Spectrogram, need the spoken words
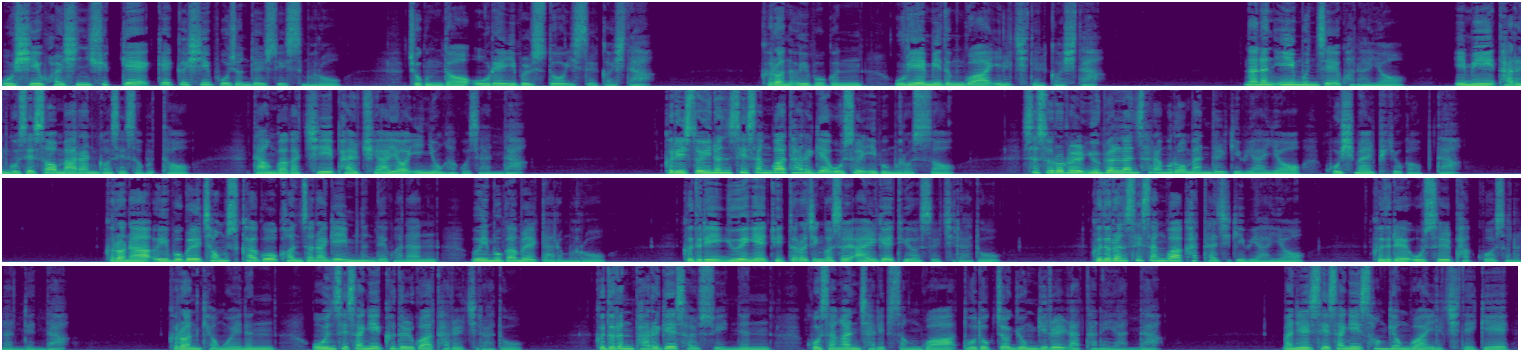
옷이 훨씬 쉽게 깨끗이 보존될 수 있으므로 조금 더 오래 입을 수도 있을 것이다. 그런 의복은 우리의 믿음과 일치될 것이다. 나는 이 문제에 관하여 이미 다른 곳에서 말한 것에서부터 다음과 같이 발췌하여 인용하고자 한다. 그리스도인은 세상과 다르게 옷을 입음으로써 스스로를 유별난 사람으로 만들기 위하여 고심할 필요가 없다. 그러나 의복을 정숙하고 건전하게 입는 데 관한 의무감을 따르므로 그들이 유행에 뒤떨어진 것을 알게 되었을지라도 그들은 세상과 같아지기 위하여 그들의 옷을 바꾸어서는 안 된다. 그런 경우에는 온 세상이 그들과 다를지라도 그들은 바르게 설 수 있는 고상한 자립성과 도덕적 용기를 나타내야 한다. 만일 세상이 성경과 일치되게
